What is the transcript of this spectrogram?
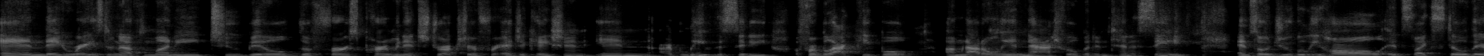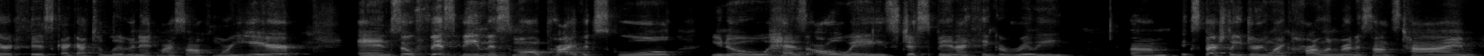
And they raised enough money to build the first permanent structure for education in, I believe, the city for Black people, um, not only in Nashville, but in Tennessee. And so Jubilee Hall, it's like still there at Fisk. I got to live in it my sophomore year. And so Fisk being this small private school, you know, has always just been, I think, a really um, especially during like Harlem Renaissance time,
